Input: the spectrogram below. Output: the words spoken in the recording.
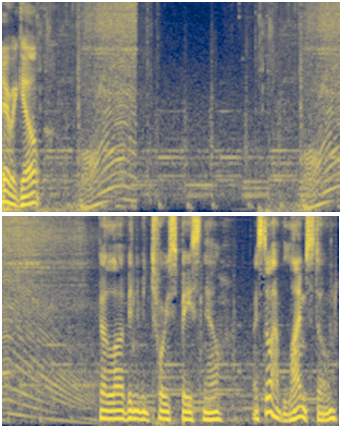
There we go. Got a lot of inventory space now. I still have limestone.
